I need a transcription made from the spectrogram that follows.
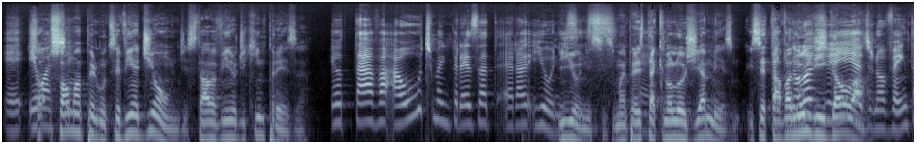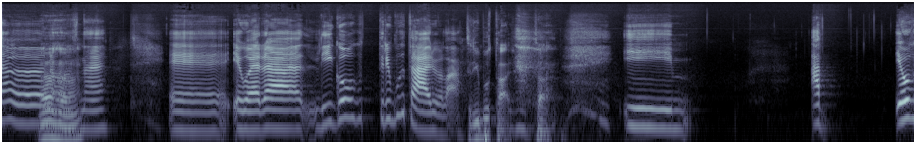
É, só, achei... só, uma pergunta, você vinha de onde? Estava vindo de que empresa? Eu estava, a última empresa era Unisys. Unisys, uma empresa é. de tecnologia mesmo. E você estava no legal lá? de 90 anos, uhum. né? É, eu era legal tributário lá. Tributário, tá. e eu,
